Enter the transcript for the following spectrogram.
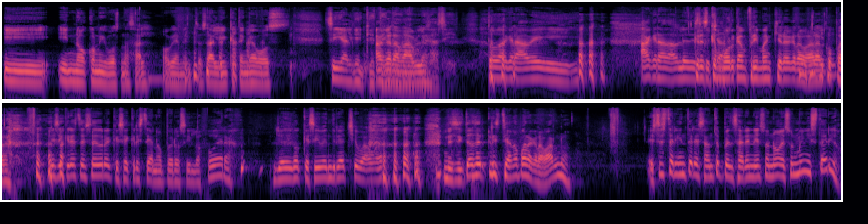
Y, no con mi voz nasal, obviamente. O sea, alguien que tenga voz. Sí, alguien que agradable. Tenga así. Toda grave y agradable de ¿Crees que Morgan Freeman quiera grabar algo para.? Ni siquiera estoy seguro de que sea cristiano, pero si lo fuera. Yo digo que sí vendría a Chihuahua. Necesita ser cristiano para grabarlo. Eso estaría interesante pensar en eso, ¿no? Es un ministerio.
